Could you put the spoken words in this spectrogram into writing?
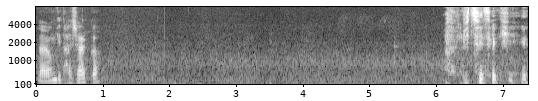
나 연기 다시 할까? 미친 새끼.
